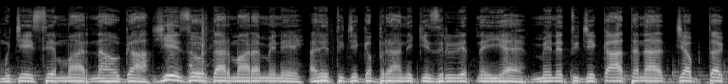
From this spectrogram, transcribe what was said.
मुझे इसे मारना होगा। ये जोरदार मारा मैंने। अरे, तुझे घबराने की ज़रूरत नहीं है। मैंने तुझे कहा था ना, जब तक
